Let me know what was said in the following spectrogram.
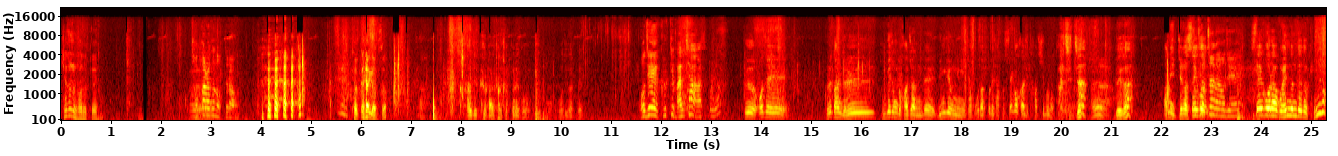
채소 좀 더 넣을게요. 젓가락은 없더라고 젓가락이 없어? 어제 그 말탕 젓가락고 어디 갔대? 어제 그렇게 많지 않았을걸요? 그 어제 그래도 한 12개 정도 가져왔는데 민기 형님이 저 모닥불에 자꾸 새 거까지 다 집어넣더라고요. 아 진짜? 네. 내가? 아니 제가 새 거, 었잖아요 어제 새 거라고 했는데도 계속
